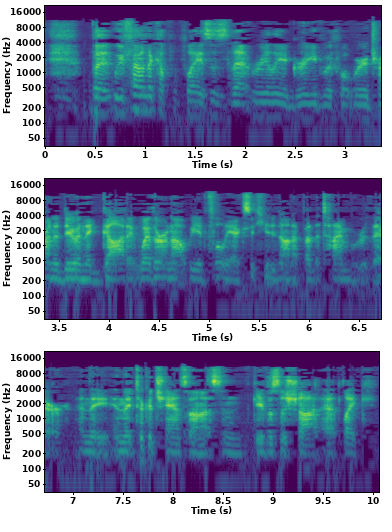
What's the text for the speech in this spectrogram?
but we found a couple places that really agreed with what we were trying to do, and they got it, whether or not we had fully executed on it by the time we were there. And they and they took a chance on us and gave us a shot at like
